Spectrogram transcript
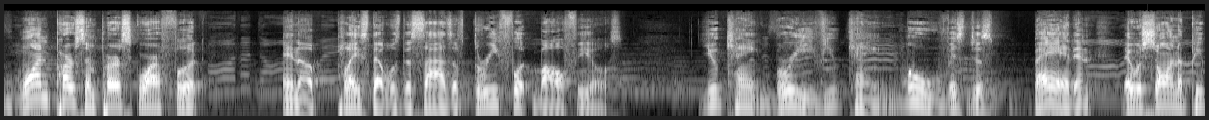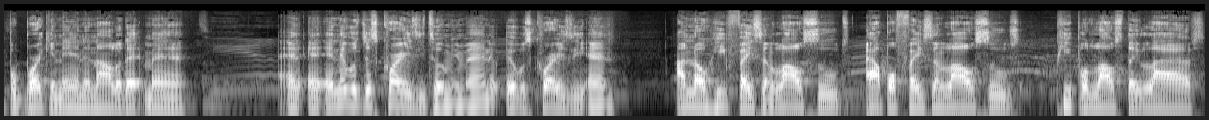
one person per square foot in a place that was the size of three football fields. You can't breathe. You can't move. It's just bad. And they were showing the people breaking in and all of that, man. And and, and it was just crazy to me, man. It, it was crazy. And I know he facing lawsuits, Apple facing lawsuits. People lost their lives.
